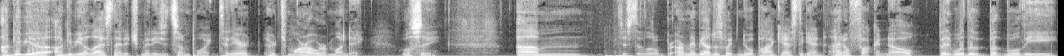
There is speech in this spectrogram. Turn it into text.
I'll give you, a, I'll give you a last night at Schmitty's at some point today or, or tomorrow or Monday. We'll see. Um, just a little, or maybe I'll just wait and do a podcast again. I don't fucking know. But will the, but will the,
